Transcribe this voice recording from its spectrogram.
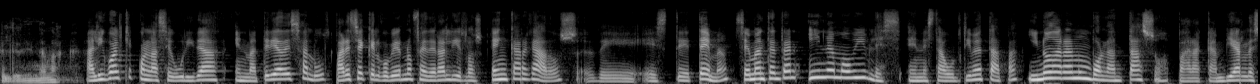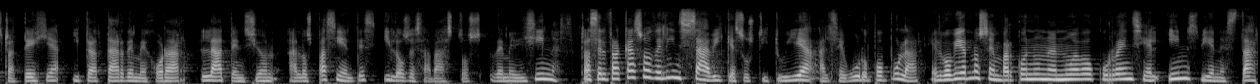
el de Dinamarca. Al igual que con la seguridad en materia de salud, parece que el gobierno federal y los encargados de este tema se mantendrán inamovibles en esta última etapa y no darán un volantazo para cambiar la estrategia y tratar de mejorar la atención a los pacientes y los desabastos de medicinas. Tras el fracaso del INSABI que sustituía al Seguro Popular, el gobierno se embarcó en una nueva ocurrencia, el IMSS Bienestar,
